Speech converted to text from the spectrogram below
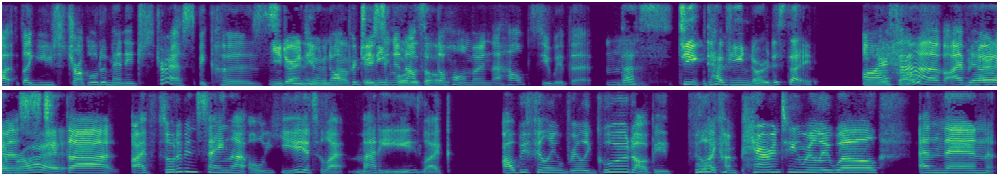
uh, like you struggle to manage stress because you don't you're even not producing enough of the hormone that helps you with it. Mm. That's do you have you noticed that? I yourself? have. I've yeah, noticed right. that I've sort of been saying that all year to like Maddie, like I'll be feeling really good. I'll be feel like I'm parenting really well. And then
